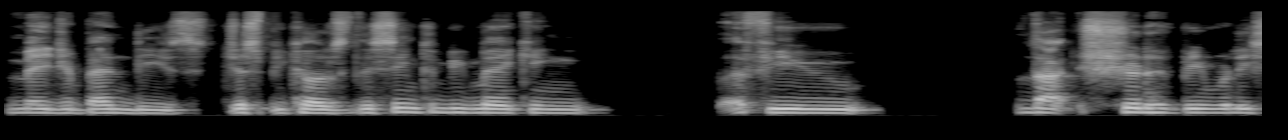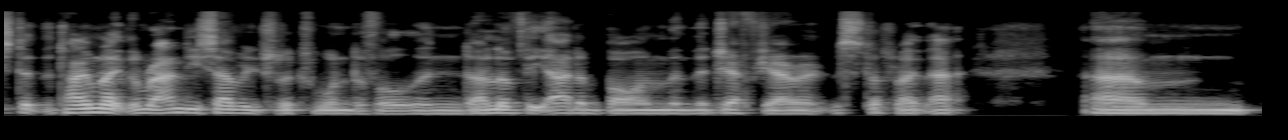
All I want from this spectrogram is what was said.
major bendies just because they seem to be making a few that should have been released at the time. Like the Randy Savage looks wonderful, and I love the Adam Bomb and the Jeff Jarrett and stuff like that. Um,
